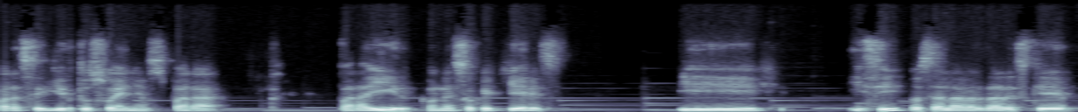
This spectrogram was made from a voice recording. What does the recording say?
para seguir tus sueños, para, para ir con eso que quieres. Y, y sí, o sea, la verdad es que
